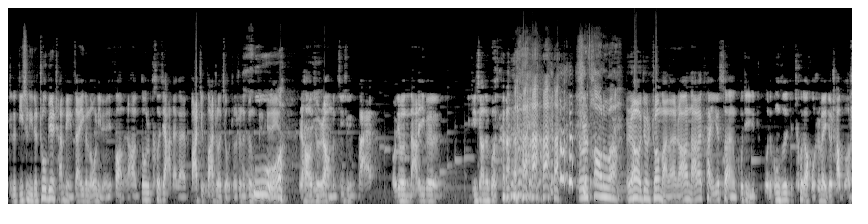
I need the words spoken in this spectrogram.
这个迪士尼的周边产品在一个楼里面放的，然后都是特价，大概八九八折九折，甚至更更便宜，然后就让我们进去买，我就拿了一个郁金香就过去了。都是套路啊！然后就装满了，然后拿来看一算，估计我的工资扣掉伙食费就差不多了。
